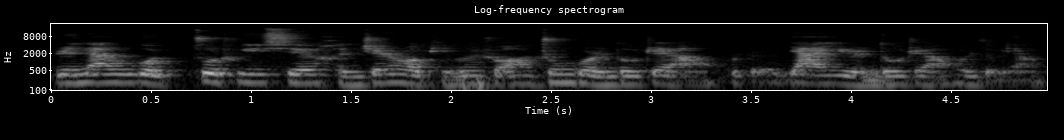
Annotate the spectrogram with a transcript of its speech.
人家如果做出一些很 general 的评论，说啊中国人都这样，或者亚裔人都这样，或者怎么样，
